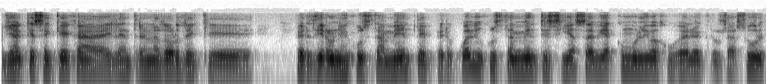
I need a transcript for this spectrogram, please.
ya que se queja el entrenador de que perdieron injustamente, pero ¿cuál injustamente si ya sabía cómo le iba a jugar el Cruz Azul?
